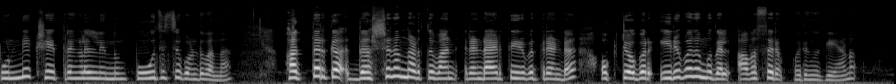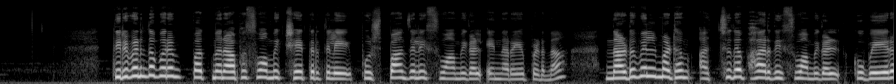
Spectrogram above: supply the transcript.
പുണ്യക്ഷേത്രങ്ങളിൽ നിന്നും പൂജിച്ചു കൊണ്ടുവന്ന് ഭക്തർക്ക് ദർശനം നടത്തുവാൻ രണ്ടായിരത്തി ഇരുപത്തിരണ്ട് ഒക്ടോബർ ഇരുപത് മുതൽ അവസരം ഒരുങ്ങുകയാണ്. തിരുവനന്തപുരം പത്മനാഭസ്വാമി ക്ഷേത്രത്തിലെ പുഷ്പാഞ്ജലി സ്വാമികൾ എന്നറിയപ്പെടുന്ന നടുവിൽ മഠം അച്യുതഭാരതി സ്വാമികൾ കുബേര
